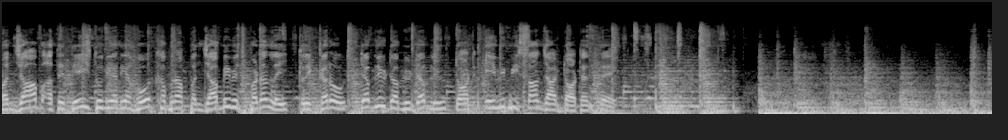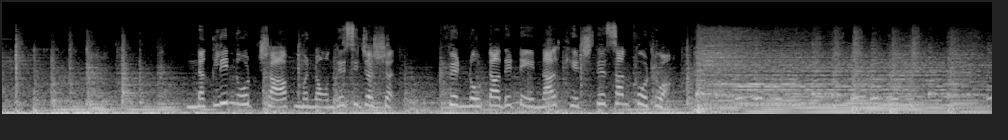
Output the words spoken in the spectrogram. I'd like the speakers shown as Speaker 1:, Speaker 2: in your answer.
Speaker 1: ਪੰਜਾਬ ਅਤੇ ਦੇਸ਼ ਦੁਨੀਆ ਦੀਆਂ ਹੋਰ ਖਬਰਾਂ ਪੰਜਾਬੀ ਵਿੱਚ ਪੜ੍ਹਨ ਲਈ ਕਲਿੱਕ ਕਰੋ www.avpsanja.in ਤੇ।
Speaker 2: ਨਕਲੀ ਨੋਟ ਛਾਪ ਮਨਾਉਂਦੇ ਸੀ ਜਸ਼ਨ, ਫਿਰ ਨੋਟਾਂ ਦੇ ਢੇਰ ਨਾਲ ਖਿੱਚਦੇ ਸਨ ਫੋਟੋਆਂ।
